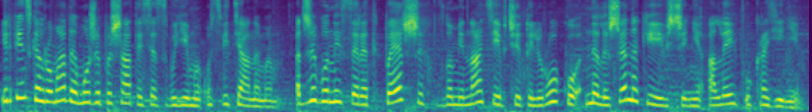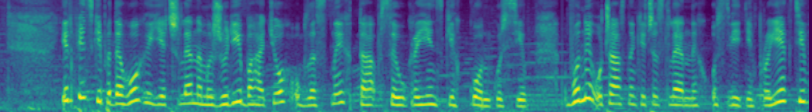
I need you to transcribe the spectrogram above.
Ірпінська громада може пишатися своїми освітянами, адже вони серед перших в номінації Вчитель року не лише на Київщині, але й в Україні. Ірпінські педагоги є членами журі багатьох обласних та всеукраїнських конкурсів. Вони учасники численних освітніх проєктів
